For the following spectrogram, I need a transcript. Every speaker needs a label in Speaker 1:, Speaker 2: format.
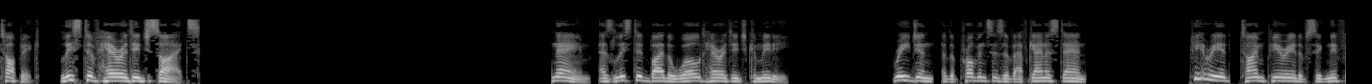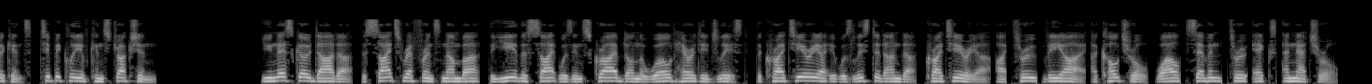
Speaker 1: Topic: List of heritage sites. Name, as listed by the World Heritage Committee. Region, are the provinces of Afghanistan. Period, time period of significance, typically of construction. UNESCO data, the site's reference number, the year the site was inscribed on the World Heritage List, the criteria it was listed under, criteria I through VI are cultural, while 7 through X are natural.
